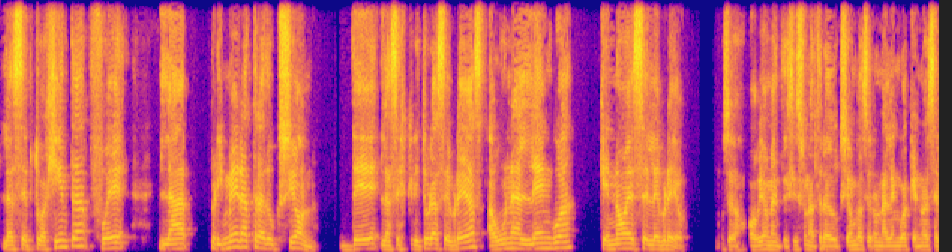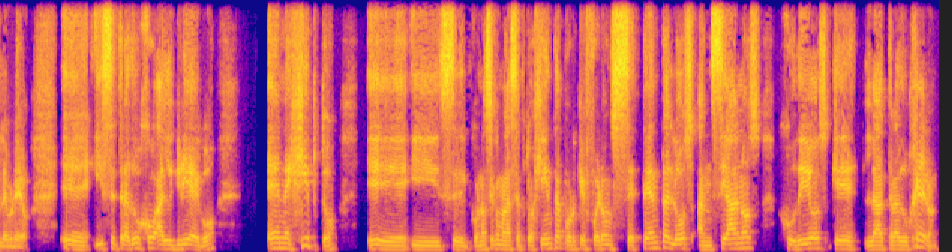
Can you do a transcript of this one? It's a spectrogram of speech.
La Septuaginta fue la primera traducción de las escrituras hebreas a una lengua que no es el hebreo. O sea, obviamente, si es una traducción, va a ser una lengua que no es el hebreo. Eh, y se tradujo al griego en Egipto eh, y se conoce como la Septuaginta porque fueron 70 los ancianos judíos que la tradujeron.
